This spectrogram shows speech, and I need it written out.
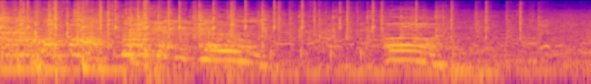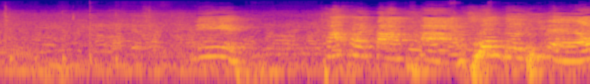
อนา คตบอกไม่เห็นอีกเลยเออ นี่ ถ้าใครตามข่าวช่วงเดือนที่แล้ว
